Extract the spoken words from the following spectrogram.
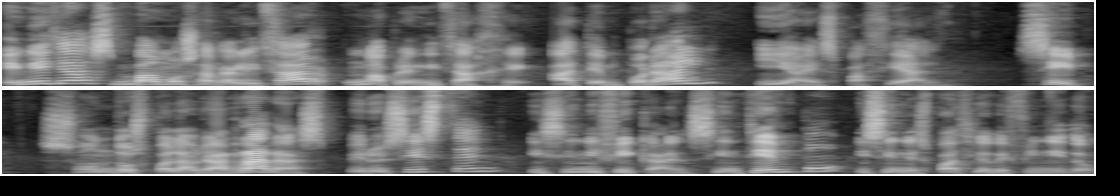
En ellas vamos a realizar un aprendizaje atemporal y aespacial. Sí, son dos palabras raras, pero existen y significan sin tiempo y sin espacio definido.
